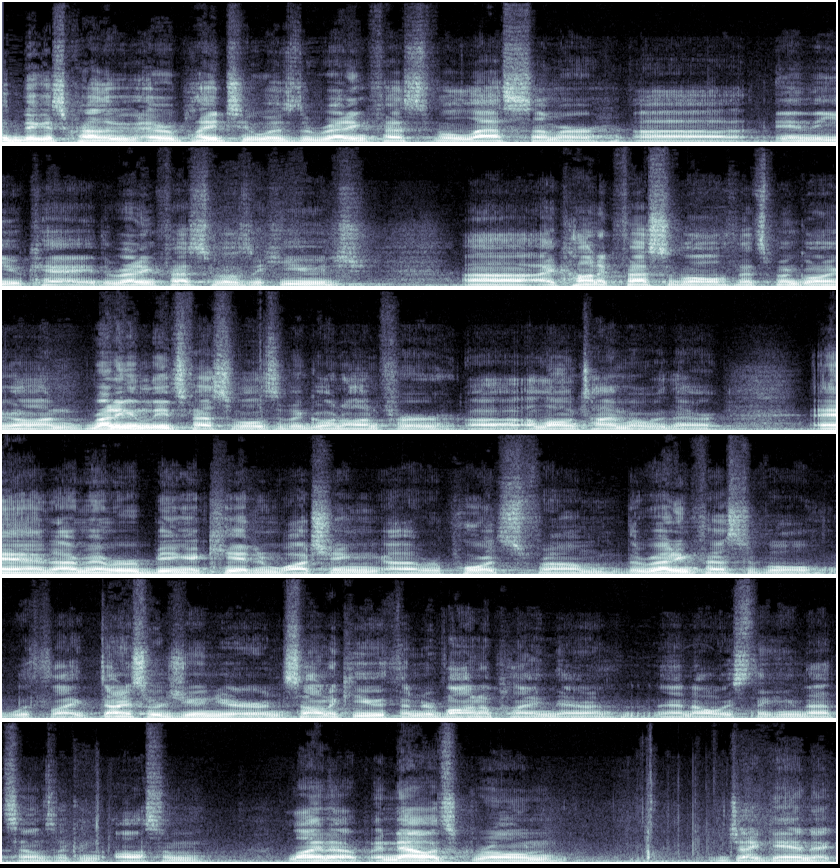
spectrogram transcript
biggest crowd that we've ever played to was the Reading Festival last summer uh, in the UK. The Reading Festival is a huge, uh, iconic festival that's been going on. Reading and Leeds festivals have been going on for uh, a long time over there. And I remember being a kid and watching uh, reports from the Reading Festival with like Dinosaur Jr. and Sonic Youth and Nirvana playing there, and always thinking that sounds like an awesome lineup. And now it's grown gigantic.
